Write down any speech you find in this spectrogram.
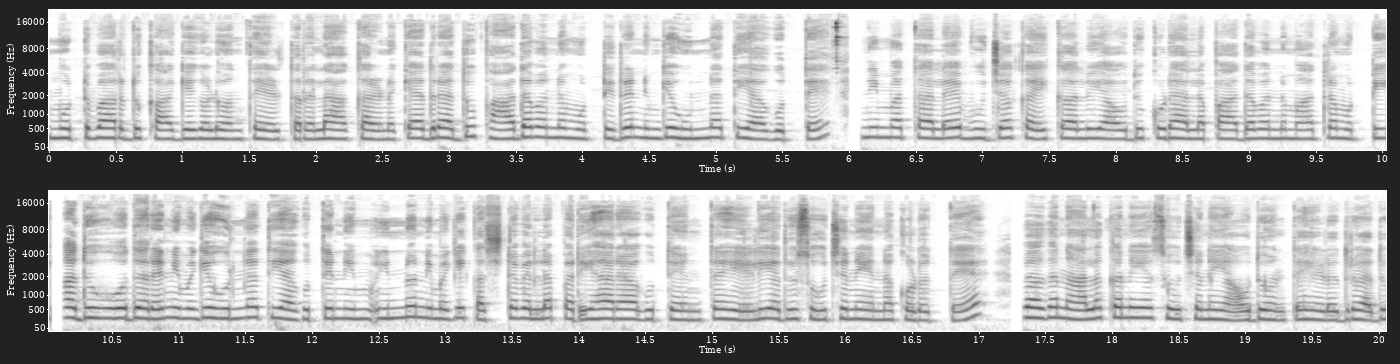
ಮುಟ್ಟಬಾರದು ಕಾಗೆಗಳು ಅಂತ ಹೇಳ್ತಾರಲ್ಲ ಆ ಕಾರಣಕ್ಕೆ. ಆದ್ರೆ ಅದು ಪಾದವನ್ನು ಮುಟ್ಟಿದ್ರೆ ನಿಮ್ಗೆ ಉನ್ನತಿ ಆಗುತ್ತೆ. ನಿಮ್ಮ ತಲೆ, ಭುಜ, ಕೈಕಾಲು ಯಾವುದು ಕೂಡ ಅಲ್ಲ. ಪಾದವನ್ನು ಮಾತ್ರ ಮುಟ್ಟಿ ಅದು ಹೋದರೆ ನಿಮಗೆ ಉನ್ನತಿಯಾಗುತ್ತೆ, ನಿಮ್, ಇನ್ನು ನಿಮಗೆ ಕಷ್ಟವೆಲ್ಲ ಪರಿಹಾರ ಆಗುತ್ತೆ ಅಂತ ಹೇಳಿ ಅದು ಸೂಚನೆಯನ್ನ ಕೊಡುತ್ತೆ. ಇವಾಗ ನಾಲ್ಕನೆಯ ಸೂಚನೆ ಯಾವುದು ಅಂತ ಹೇಳಿದ್ರೆ ಅದು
